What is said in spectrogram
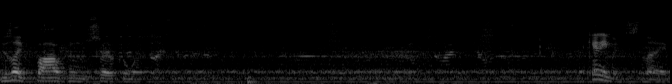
There's like five of them circling. I can't even snipe.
